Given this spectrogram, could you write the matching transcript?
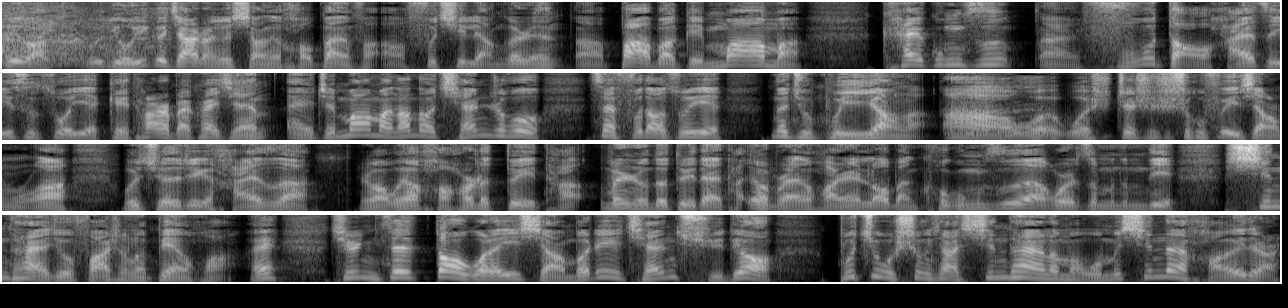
对吧？有一个家长就想一个好办法啊，夫妻两个人啊，爸爸给妈妈开工资，哎，辅导孩子一次作业，给他二百块钱，哎，这妈妈拿到钱之后再辅导作业，那就不一样了啊！我我是这是收费项目啊，我就觉得这个孩子啊，是吧？我要好好的对他，温柔的对待他，要不然的话，人家老板扣工资啊，或者怎么怎么地，心态就发生了变化。哎，其实你再倒过来一想，把这钱取掉。不就剩下心态了吗？我们心态好一点，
